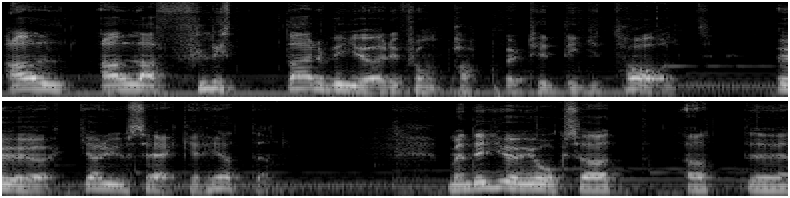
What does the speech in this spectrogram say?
all, alla flyttar vi gör ifrån papper till digitalt ökar ju säkerheten. Men det gör ju också att, att eh,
